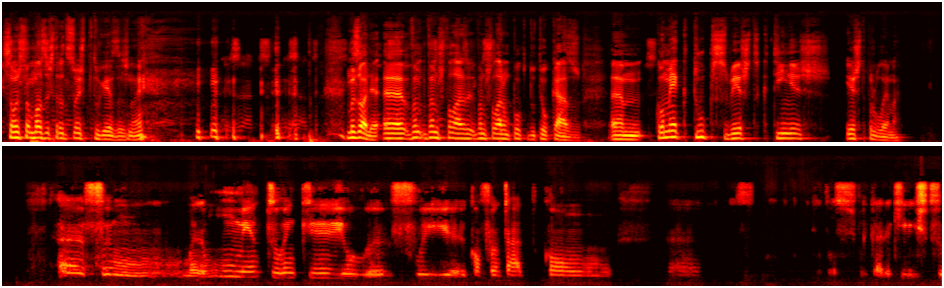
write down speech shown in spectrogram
são as famosas traduções portuguesas, não é? Exato, exato. Mas olha, uh, vamos, falar, vamos falar um pouco do teu caso. Um, como é que tu percebeste que tinhas este problema? Uh, foi um, um, momento em que eu uh, fui confrontado com. posso explicar aqui isto?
